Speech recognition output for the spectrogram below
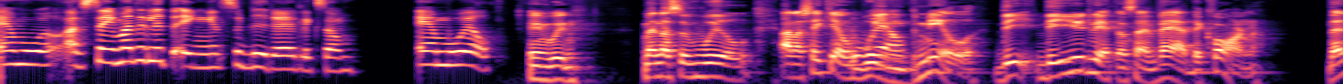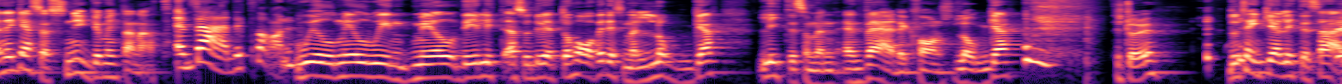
M-Will. Alltså, säger man det lite engelskt så blir det liksom M-Will. Win, win. Men alltså Will, annars tänker jag. Windmill. Det, det är ju du vet en sån här väderkvarn. Den är ganska snygg om inte annat. En väderkvarn. Windmill, windmill. Det är lite, alltså du vet, då har vi det som en logga. Lite som en, en väderkvarnslogga. Förstår du? Då tänker jag lite så här.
